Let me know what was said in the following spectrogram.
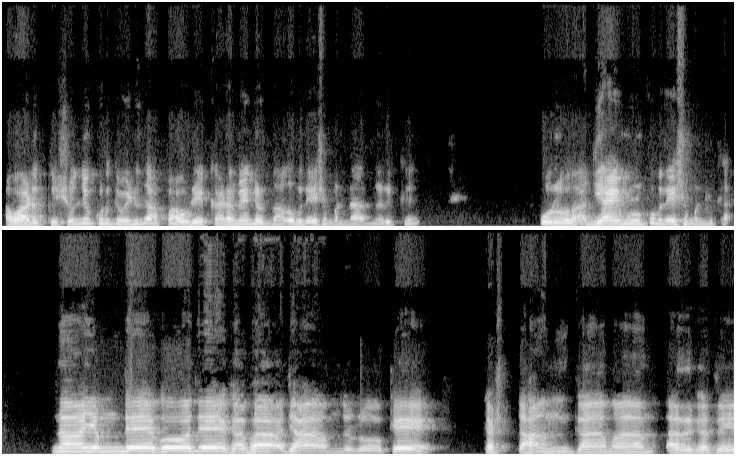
அவளுக்கு சொல்லிக் கொடுக்க வேண்டியது அப்பாவுடைய கடமைங்கிறதுனால உபதேசம் பண்ணாருன்னு இருக்கு. ஒரு அத்தியாயம் முழுக்க உபதேசம் பண்ணிருக்கா நாயம் தேகோ தேகபாஜாம் லோகே கஷ்டான் காமாம் அர்கதே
